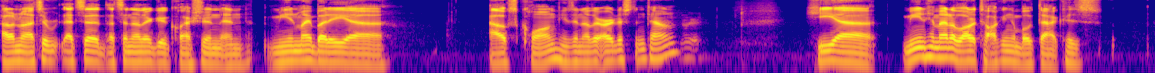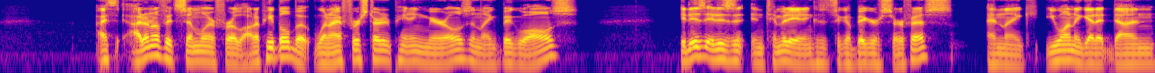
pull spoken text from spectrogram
I don't know. That's a that's a that's another good question. And me and my buddy uh, Alex Kwong, he's another artist in town. He, uh, me and him had a lot of talking about that because I th- I don't know if it's similar for a lot of people, but when I first started painting murals and like big walls, it is it is intimidating because it's like a bigger surface and like you want to get it done,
